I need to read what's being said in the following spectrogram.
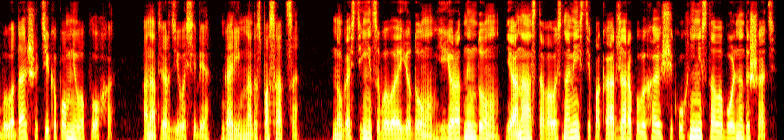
было дальше, Тика помнила плохо. Она твердила себе «Горим, надо спасаться». Но гостиница была ее домом, ее родным домом, и она оставалась на месте, пока от жара полыхающей кухни не стало больно дышать.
